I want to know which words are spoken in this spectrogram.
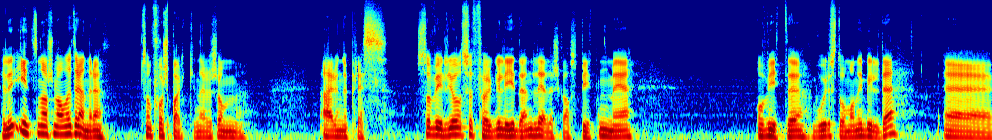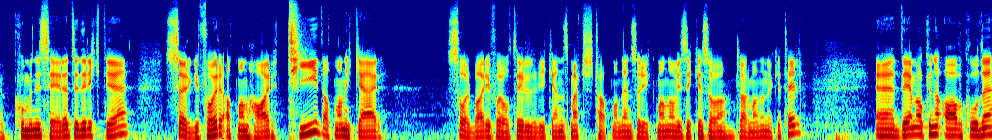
eller internasjonale trenere som får sparken, eller som er under press, så vil jo selvfølgelig den lederskapsbiten med å vite hvor står man i bildet, eh, kommunisere til de riktige, sørge for at man har tid, at man ikke er sårbar i forhold til weekendens match. Taper man den, så ryker man, og hvis ikke, så klarer man en uke til. Eh, det med å kunne avkode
